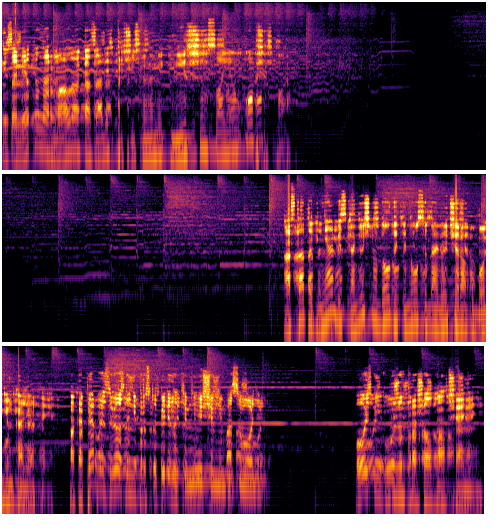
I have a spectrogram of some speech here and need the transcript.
Незаметно нормалы оказались причисленными к низшим слоям общества. Остаток дня бесконечно долго тянулся до вечера убогим калекой, пока первые звезды не проступили на темнеющем небосводе. Поздний ужин прошел в молчании.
